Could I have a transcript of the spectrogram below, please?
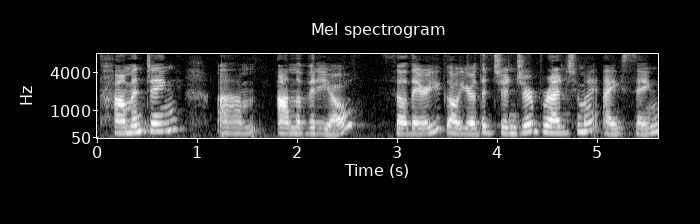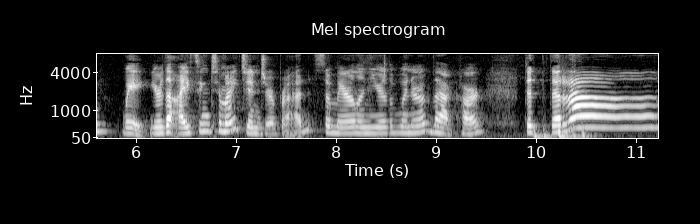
commenting um, on the video. So there you go. You're the gingerbread to my icing. Wait, you're the icing to my gingerbread. So Marilyn, you're the winner of that card. Da da da!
